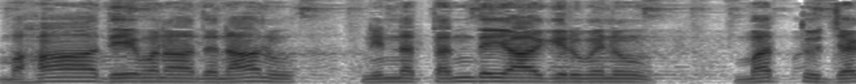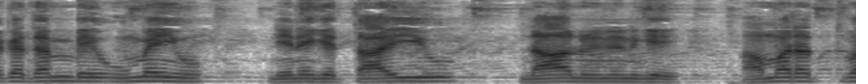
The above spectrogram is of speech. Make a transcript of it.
ಮಹಾದೇವನಾದ ನಾನು ನಿನ್ನ ತಂದೆಯಾಗಿರುವೆನು. ಮತ್ತು ಜಗದಂಬೆ ಉಮೆಯು ನಿನಗೆ ತಾಯಿಯೂ. ನಾನು ನಿನಗೆ ಅಮರತ್ವ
